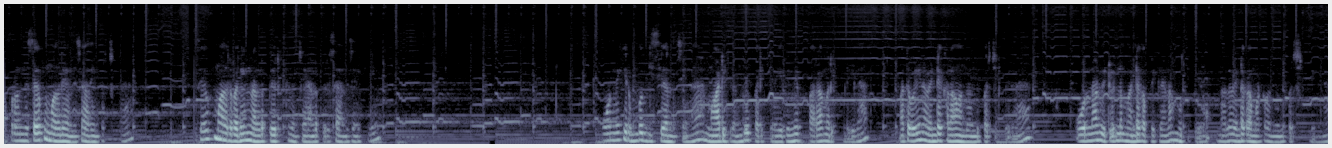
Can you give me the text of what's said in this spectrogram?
அப்புறம் இந்த சிவப்பு மாதிரி இருந்துச்சு அதையும் பறிச்சுட்டேன் சிவப்பு மாதிரி பார்த்தீங்கன்னா நல்ல பெருக்கு இருந்துச்சு நல்ல பெருசாக இருந்துச்சு எனக்கு. ஒன் வீக் ரொம்ப பிஸியாக இருந்துச்சுங்க. மாடிக்கு வந்து பறிக்க எதுவுமே பராமரிக்க முடியல. மற்றபடி நான் வெண்டைக்காய்லாம் வந்து வந்து பறிச்சுட்டு போயிடுவேன் ஒரு நாள் விட்டு விட்டு நம்ம வெண்டைக்காய் பறிக்கலைன்னா முத்தி போயிடும் அதனால் வெண்டைக்காய் மட்டும் வந்து வந்து பறிச்சுட்டு போயிடுங்க.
